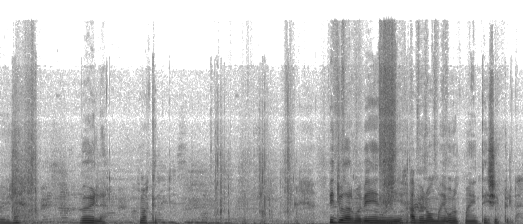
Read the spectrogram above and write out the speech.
böyle. Böyle. Bakın. Videolarımı beğenmeyi, abone olmayı unutmayın. Teşekkürler.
